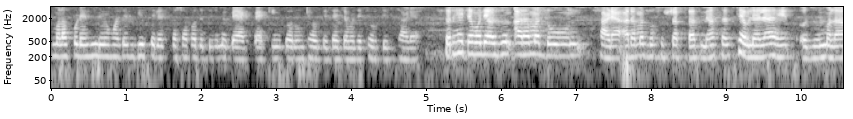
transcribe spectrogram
तुम्हाला पुढे व्हिडिओमध्ये दिसेलच कशा पद्धतीचे मी बॅग पॅकिंग करून ठेवते त्याच्यामध्ये ठेवते साड्या. तर ह्याच्यामध्ये अजून आरामात दोन साड्या आरामात बसू शकतात. मी असंच ठेवलेल्या आहेत. अजून मला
